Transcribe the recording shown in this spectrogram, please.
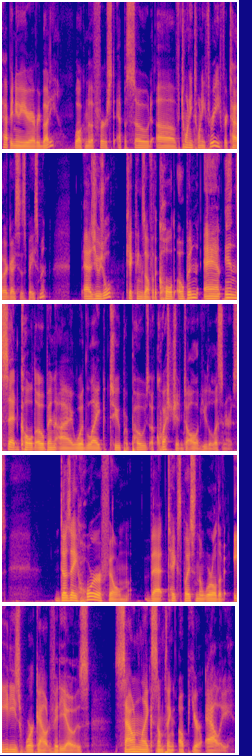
Happy New Year, everybody. Welcome to the first episode of 2023 for Tyler Geiss's Basement. As usual, kick things off with a cold open, and in said cold open, I would like to propose a question to all of you, the listeners. Does a horror film that takes place in the world of 80s workout videos sound like something up your alley?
